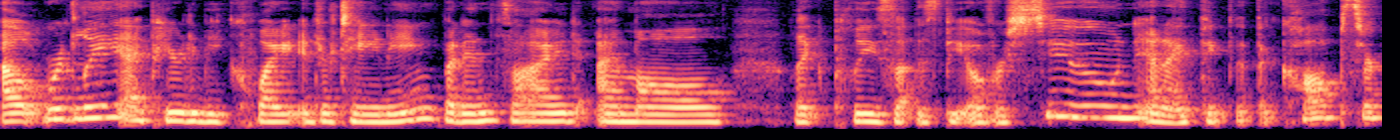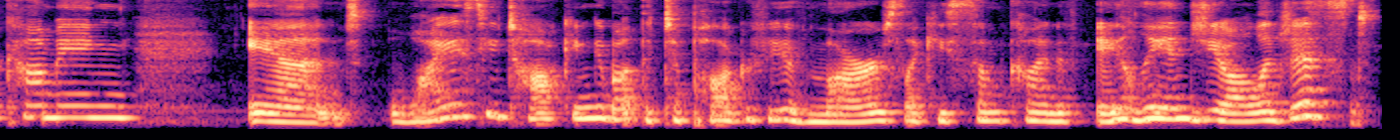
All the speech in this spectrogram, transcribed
outwardly, I appear to be quite entertaining, but inside, I'm all like, please let this be over soon. And I think that the cops are coming. And why is he talking about the topography of Mars like he's some kind of alien geologist?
